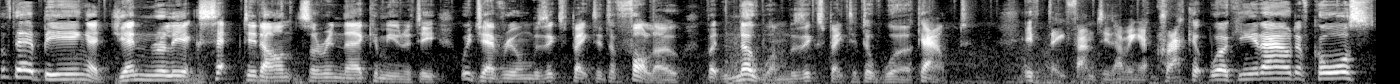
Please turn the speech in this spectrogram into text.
of there being a generally accepted answer in their community which everyone was expected to follow, but no one was expected to work out. If they fancied having a crack at working it out, of course,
